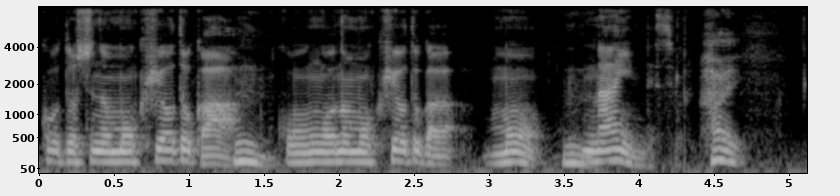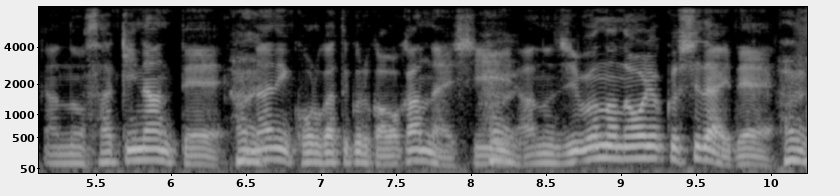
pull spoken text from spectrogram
今年の目標とか、うん。今後の目標とかもないんですよ、はい。あの先なんてはい。何転がってくるか分かんないし、はい。あの自分の能力次第で、はい。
